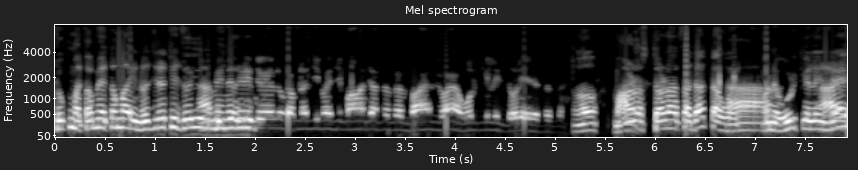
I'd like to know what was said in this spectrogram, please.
ટૂંકમાં તમે તમારી નજરેથી જોયું અમે ને નદી જોયેલું કે માણસ જતા હતા બાય લઈને દોડી જતા હતા. માણસ તણાતા જતા હોય. અને ઉડકી લઈને જાય.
